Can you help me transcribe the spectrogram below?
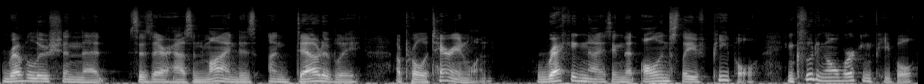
revolution that Césaire has in mind is undoubtedly a proletarian one recognizing that all enslaved people, including all working people,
